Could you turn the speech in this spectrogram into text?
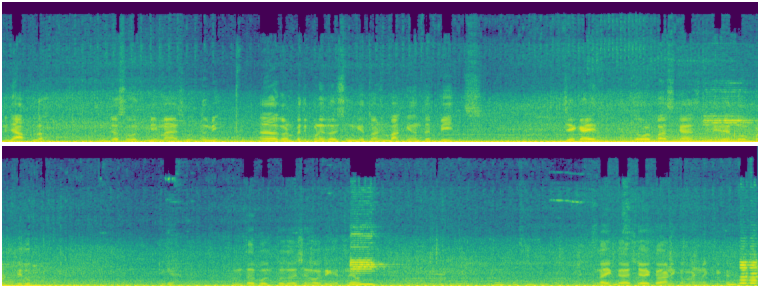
म्हणजे आपलं तुमच्यासोबत मी माझ्यासोबत तुम्ही अं, गणपतीपुणे दर्शन घेतो आणि बाकी नंतर बीच जे काय जवळपास काय असतील एरिया तो आपण फिरू. ठीक आहे? नंतर बोलतो दर्शन वगैरे घेतल्यावर. लाईक करा शेअर करा आणि कमेंट नक्की करा.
